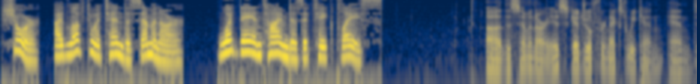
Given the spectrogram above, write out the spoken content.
Sure, I'd love to attend the seminar. What day and time does it take place? Uh, the seminar is scheduled for next weekend, and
